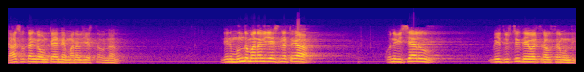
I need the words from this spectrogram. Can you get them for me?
శాశ్వతంగా ఉంటాయని నేను మనవి చేస్తూ ఉన్నాను. నేను ముందు మనవి చేసినట్టుగా కొన్ని విషయాలు మీ దృష్టికి తేవాల్సిన అవసరం ఉంది.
